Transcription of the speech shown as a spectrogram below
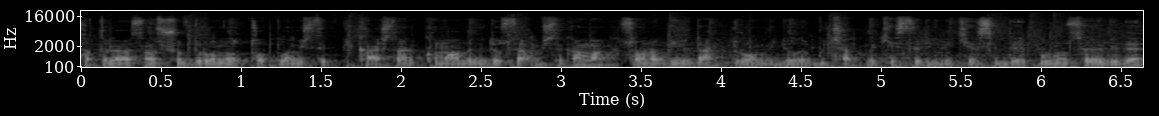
Hatırlarsanız şu drone'u toplamıştık. Birkaç tane kumanda videosu yapmıştık ama sonra birden drone videoları bıçakla kesilir gibi kesildi. Bunun sebebi de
